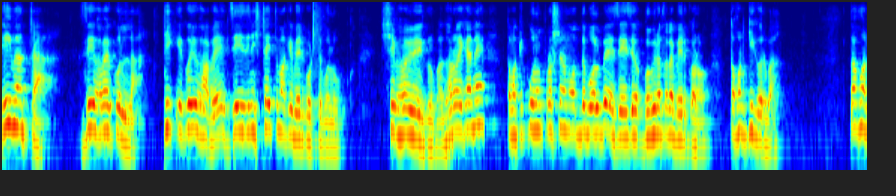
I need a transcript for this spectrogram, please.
এই ম্যাথটা যেভাবে করলা, ঠিক একইভাবে যেই জিনিসটাই তোমাকে বের করতে বলুক, সেভাবে বের করবা। ধরো এখানে তোমাকে কোনো প্রশ্নের মধ্যে বলবে যে, এই যে গভীরতাটা বের করো, তখন কি করবা? তখন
